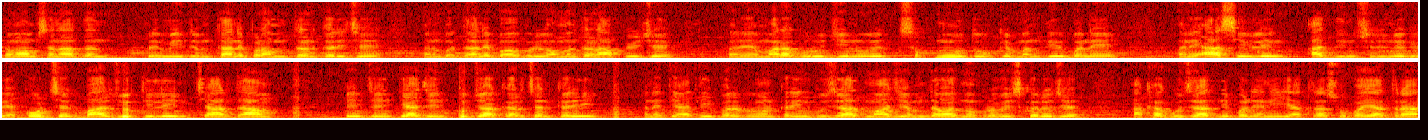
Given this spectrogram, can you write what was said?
તમામ સનાતન પ્રેમી જનતાને પણ આમંત્રણ કરી છે અને બધાને ભાવભર્યું આમંત્રણ આપ્યું છે. અને અમારા ગુરુજીનું એક સપનું હતું કે મંદિર બને અને આ શિવલિંગ આ દિન સુધીનું એક રેકોર્ડ છે બાર જ્યોતિર્લિંગ, ચાર ધામ એ જઈને ત્યાં જઈને પૂજા અર્ચન કરી અને ત્યાંથી પરિભ્રમણ કરીને ગુજરાતમાં આજે અમદાવાદમાં પ્રવેશ કર્યો છે. આખા ગુજરાતની પણ એની યાત્રા, શોભાયાત્રા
